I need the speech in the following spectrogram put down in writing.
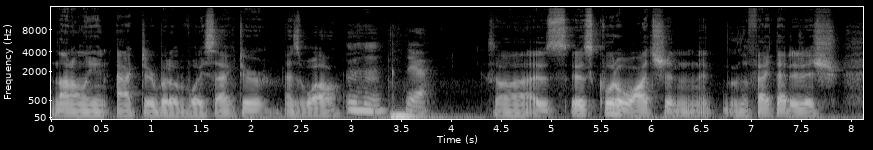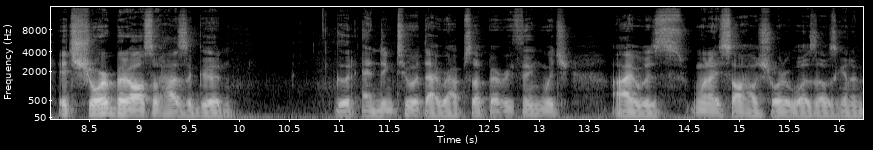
not only an actor but a voice actor as well. yeah, So uh, it was it was cool to watch, and it, the fact that it is sh- it's short, but it also has a good good ending to it that wraps up everything. Which I was when I saw how short it was, I was gonna.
